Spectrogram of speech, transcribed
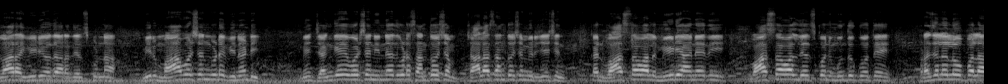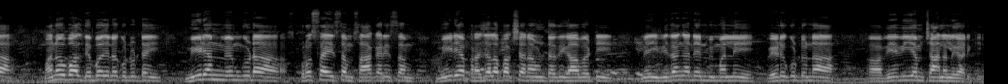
ద్వారా వీడియో ద్వారా తెలుసుకున్నా. మీరు మా వర్షన్ కూడా వినండి. మేము జంగే వర్షన్ నిన్నది కూడా సంతోషం చాలా సంతోషం మీరు చేసింది. కానీ వాస్తవాలు మీడియా అనేది వాస్తవాలు తెలుసుకొని ముందుకు పోతే ప్రజల లోపల మనోభావాలు దెబ్బతినకుండా ఉంటాయి మీడియాను మేము కూడా ప్రోత్సహిస్తాం సహకరిస్తాం. మీడియా ప్రజల పక్షాన ఉంటుంది కాబట్టి మేము ఈ విధంగా నేను మిమ్మల్ని వేడుకుంటున్న వేవిఎం ఛానల్ గారికి.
